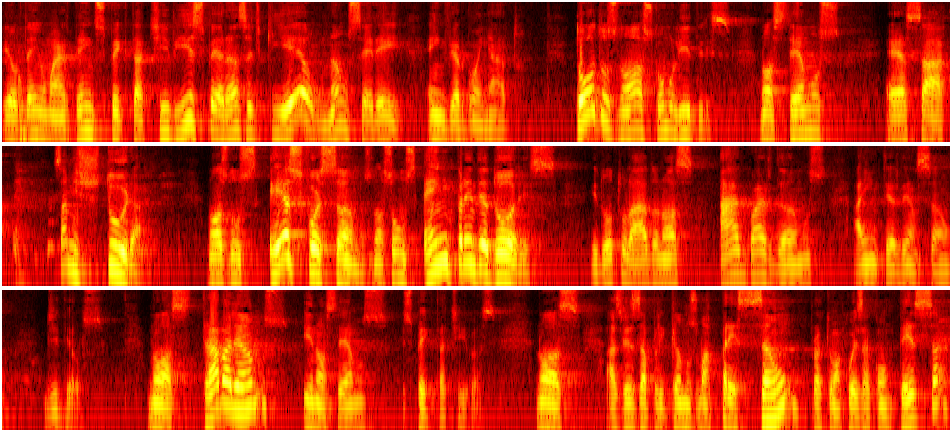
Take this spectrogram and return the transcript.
Eu tenho uma ardente expectativa e esperança de que eu não serei envergonhado. Todos nós, como líderes, nós temos essa, essa mistura. Nós nos esforçamos, nós somos empreendedores e do outro lado nós aguardamos a intervenção de Deus. Nós trabalhamos e nós temos expectativas. Nós, às vezes, aplicamos uma pressão para que uma coisa aconteça,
